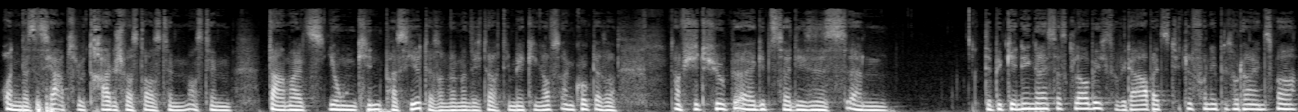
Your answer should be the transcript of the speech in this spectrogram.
Und das ist ja absolut tragisch, was da aus dem, aus dem damals jungen Kind passiert ist. Und wenn man sich da auch die Making-ofs anguckt, also auf YouTube äh, gibt's da dieses ähm, The Beginning heißt das, glaube ich, so wie der Arbeitstitel von Episode 1 war.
